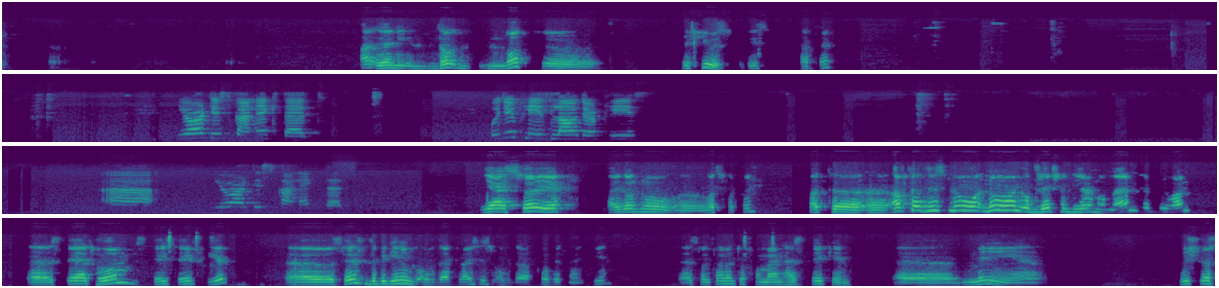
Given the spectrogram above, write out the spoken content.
uh, يعني don't not uh, refuse this happen. You're disconnected. Would you please louder, please? Uh, you are disconnected. Yeah, sorry, uh, I don't know uh, what's happened, but uh, uh, after this, no no one objection here in Oman. Everyone uh, stay at home, stay safe here. Since the beginning of the crisis of the COVID-19, uh, Sultanate of Oman has taken many vicious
